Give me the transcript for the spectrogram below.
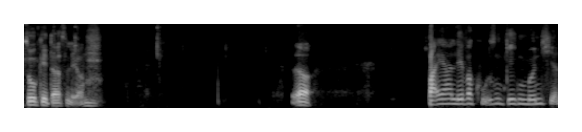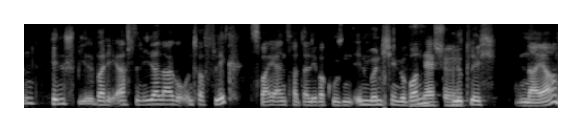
So geht das, Leon. Ja. Bayer Leverkusen gegen München. Hinspiel war die erste Niederlage unter Flick. 2-1 hat der Leverkusen in München gewonnen. Sehr schön. Glücklich, naja,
